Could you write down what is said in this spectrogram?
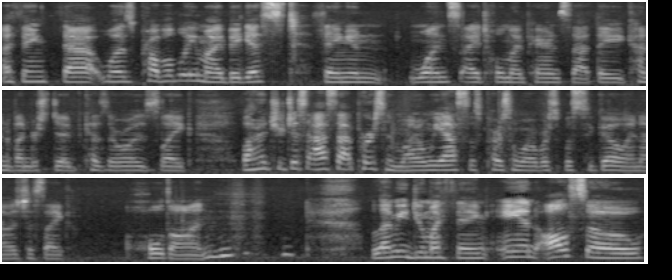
I think that was probably my biggest thing and once I told my parents that they kind of understood because there was like why don't you just ask that person? Why don't we ask this person where we're supposed to go? And I was just like hold on. Let me do my thing. And also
